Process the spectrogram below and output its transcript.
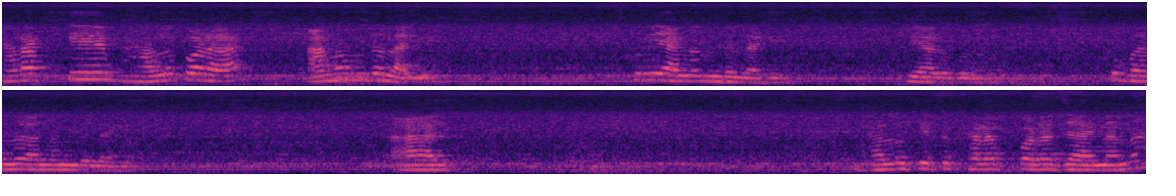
খারাপকে ভালো করা আনন্দ লাগে। খুবই আনন্দ লাগে, কি আর বলব? খুব ভালো আনন্দ লাগে। আর ভালোকে তো খারাপ করা যায় না না?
